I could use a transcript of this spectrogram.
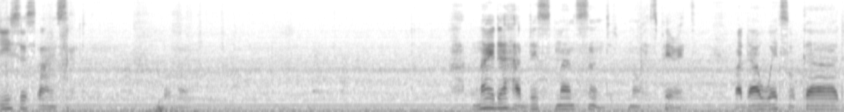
Jesus answered, Neither had this man sinned nor his parents, but that works of God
